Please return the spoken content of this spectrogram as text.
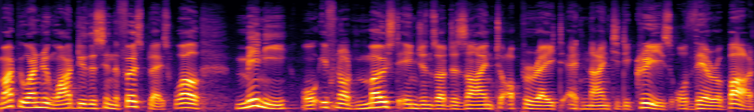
You might be wondering why I do this in the first place. Well, many, or if not most, engines are designed to operate at 90 degrees or thereabout.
